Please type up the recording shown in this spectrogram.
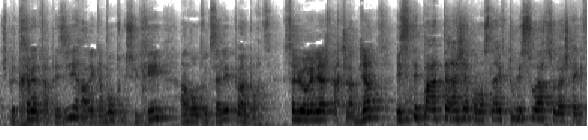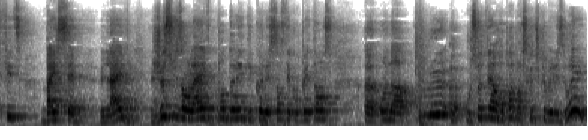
tu peux très bien te faire plaisir avec un bon truc sucré, un bon truc salé, peu importe. Salut Aurélien, j'espère que tu vas bien. N'hésitez pas à interagir pendant ce live tous les soirs sur le hashtag FitBySeb Live. Je suis en live pour te donner des connaissances, des compétences. Euh, on a plus euh, où sauter un repas parce que tu culpabilises. Oui,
